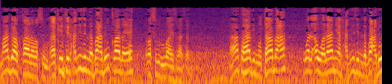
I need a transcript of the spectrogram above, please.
ما قال قال رسول لكن في الحديث اللي بعده قال إيه؟ رسول الله صلى الله عليه وسلم. ها فهذه متابعة. والأولاني الحديث اللي بعده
